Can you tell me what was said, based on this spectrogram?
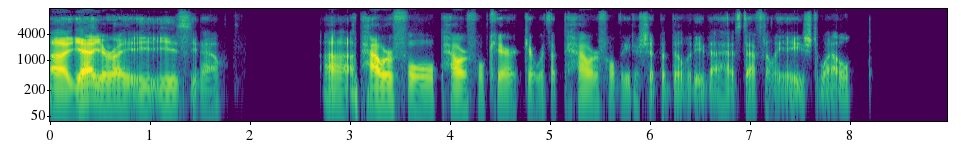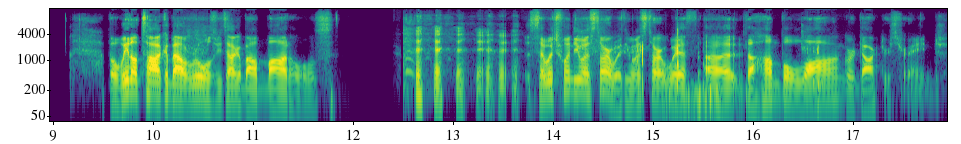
uh, yeah, you're right. He, he's you know uh, a powerful, powerful character with a powerful leadership ability that has definitely aged well. But we don't talk about rules; we talk about models. so, which one do you want to start with? You want to start with uh, the humble Wong or Doctor Strange?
